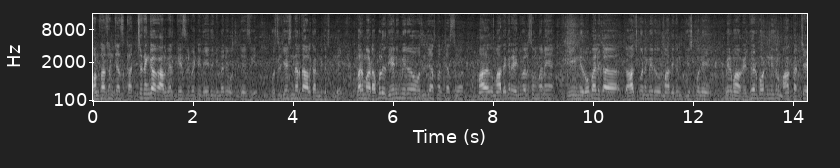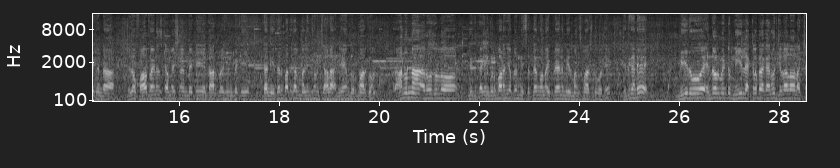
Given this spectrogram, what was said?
వన్ పర్సెంట్ చేసి ఖచ్చితంగా వాళ్ళ మీద కేసులు పెట్టి వేధించి మరీ వసూలు చేసి వసూలు చేసిన తర్వాత వాళ్ళకి అనుమతిస్తుంది. మరి మా డబ్బులు దేనికి మీరు వసూలు చేస్తున్నారు చేస్తూ మా మా దగ్గర రెన్యువల్ సొమ్మని ఇన్ని రూపాయలు దాచుకొని మీరు మా దగ్గర తీసుకొని మీరు మా వెల్ఫేర్ బోర్డు నిధులు మాకు ఖర్చు చేయకుండా ఏదో పవర్ ఫైనాన్స్ కమిషన్ అని పెట్టి కార్పొరేషన్ పెట్టి దాన్ని ఇతర పథకాలు మళ్ళించడం చాలా అన్యాయం దుర్మార్గం. రానున్న రోజుల్లో మీకు తగిన గుణపాఠం చెప్పడం మీరు సిద్ధంగా ఉన్న ఇప్పుడైనా మీరు మనసు మార్చుకోకపోతే. ఎందుకంటే మీరు ఎన్రోల్మెంట్ మీ లెక్కల ప్రకారం జిల్లాలో లక్ష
